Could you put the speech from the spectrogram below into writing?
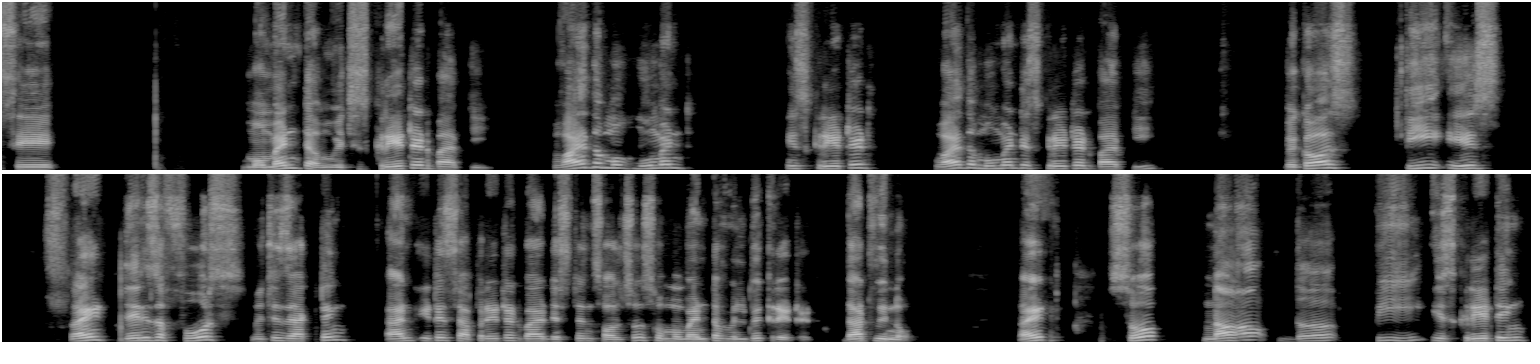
say, momentum which is created by P. Why the mo moment is created? Why the moment is created by P? Because P is, right, there is a force which is acting and it is separated by a distance also. So momentum will be created. That we know, right? So now the P is creating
